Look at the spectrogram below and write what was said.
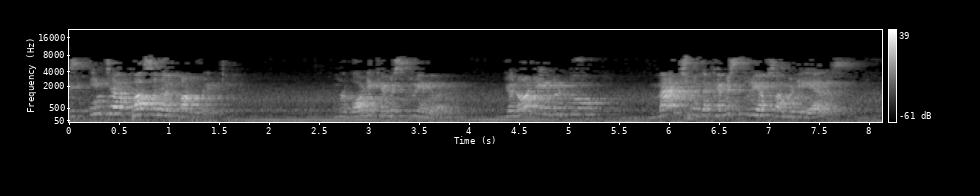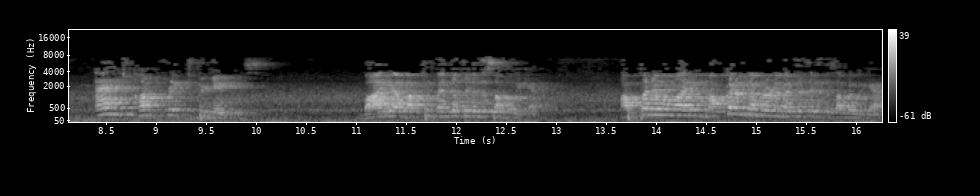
is interpersonal conflict. നമ്മുടെ body chemistry എന്ന് പറയും. You're not able to match with the chemistry of somebody else and conflict begins. ഭാര്യ ഭർത്തൃ ബന്ധത്തിൽ ഇത് സംഭവിക്കാം അപ്പനമ്മമാരും മക്കളും തമ്മിലുള്ള ബന്ധത്തിൽ ഇത് സംഭവിക്കാം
